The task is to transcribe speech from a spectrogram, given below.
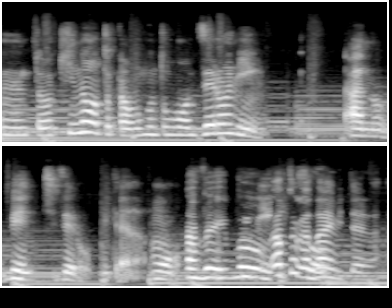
うんと昨日とかも本当もう0人。あのベンチゼロみたいな。もあべもう後がないみたいな。う。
